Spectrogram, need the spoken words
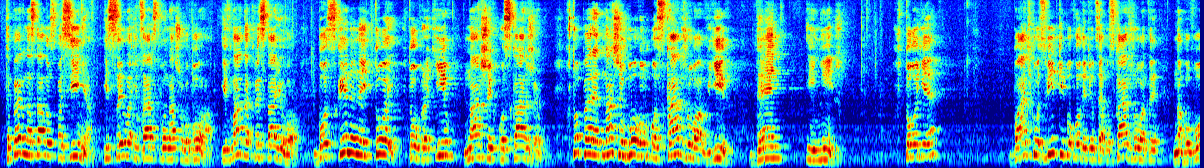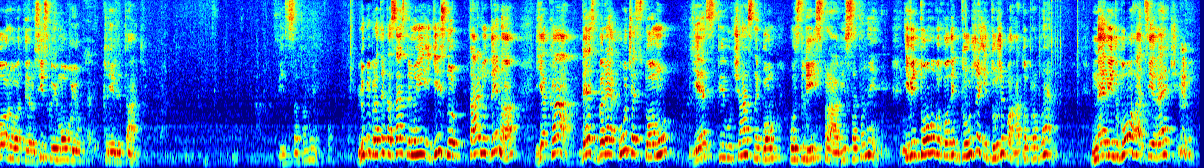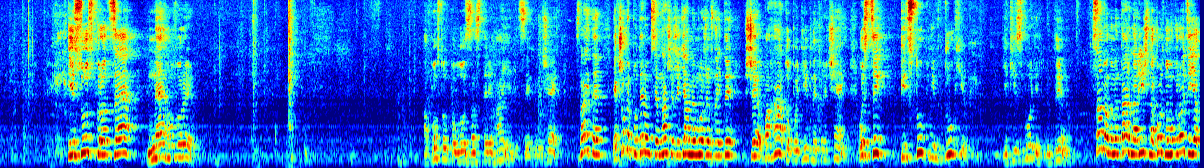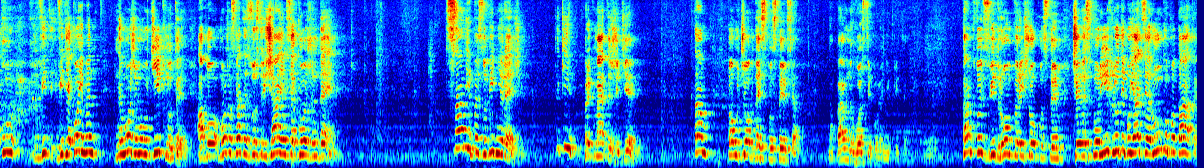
Тепер настало спасіння, і сила, і царство нашого Бога, і влада Христа Його, бо скинений той, хто братів наших оскаржив, хто перед нашим Богом оскаржував їх день і ніч. Хто є? Батько, звідки походить оце оскаржувати, наговорювати російською мовою клівітать? Від сатани. Любі брати та сестри мої, і дійсно та людина, яка десь бере участь в тому, є співучасником у злій справі сатани. І від того виходить дуже і дуже багато проблем. Не від Бога ці речі. Ісус про це не говорив. Апостол Павло застерігає від цих речей. Знаєте, якщо ми подивимося в наше життя, ми можемо знайти ще багато подібних речей. Ось цих підступних духів, які зводять людину. Саме елементарна річ на кожному кроці, яку, від, від якої ми не можемо утікнути, або, можна сказати, зустрічаємося кожен день. Самі безобідні речі, такі прикмети життєві. Там паучок десь спустився, напевно, гості повинні прийти. Там хтось з відром перейшов пустим. Через поріг люди бояться руку подати.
